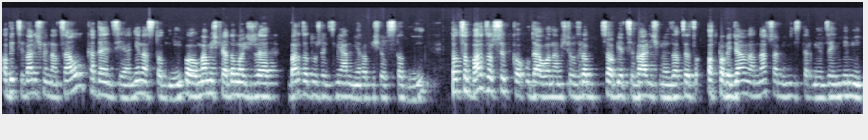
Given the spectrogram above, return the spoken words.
obiecywaliśmy na całą kadencję, a nie na 100 dni, bo mamy świadomość, że bardzo dużych zmian nie robi się w 100 dni. To, co bardzo szybko udało nam się zrobić, co obiecywaliśmy, za co jest odpowiedzialna nasza minister, między innymi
